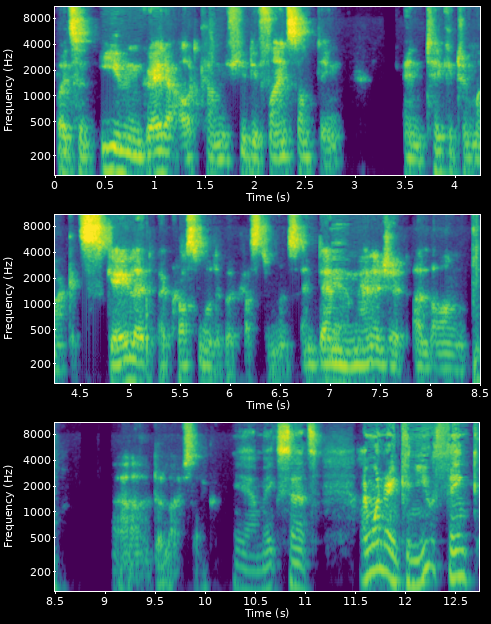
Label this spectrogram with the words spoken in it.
but it's an even greater outcome if you define something and take it to market, scale it across multiple customers, and then yeah. manage it along uh, the life cycle. Yeah, makes sense. I'm wondering, can you think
